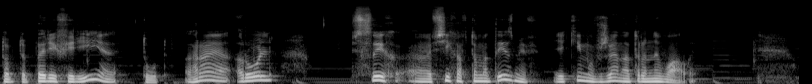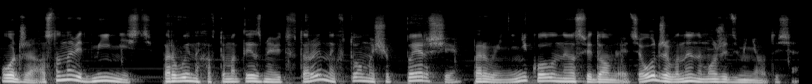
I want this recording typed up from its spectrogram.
Тобто периферія тут грає роль всіх, е, всіх автоматизмів, які ми вже натронували. Отже, основна відмінність первинних автоматизмів від вторинних в тому, що перші первинні ніколи не усвідомлюються, отже, вони не можуть змінюватися.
